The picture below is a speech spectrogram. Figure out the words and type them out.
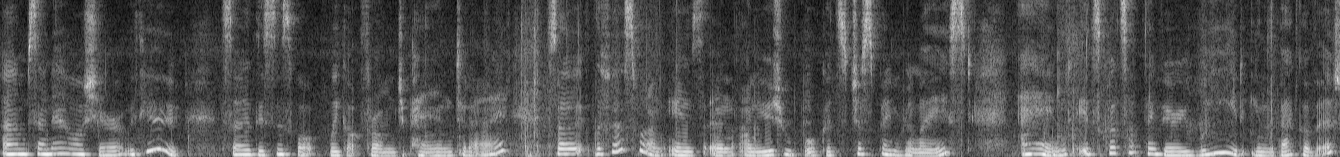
um, so now I'll share it with you. So this is what we got from Japan today. So the first one is an unusual book, it's just been released and it's got something very weird in the back of it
